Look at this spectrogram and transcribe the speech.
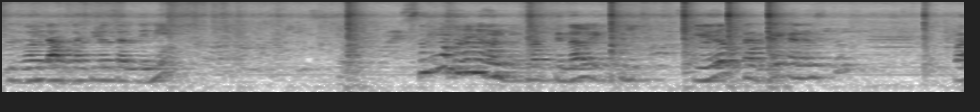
ಇದು ಒಂದು ಅರ್ಧ ಕಿಲೋ ತಂದೀನಿ ಸುಮ್ಮನೆ ನಾನು ತಿನ್ನಲ್ಲ ಆ್ಯಕ್ಚುಲಿ ಏನೋ ತರ್ಬೇಕು ಅನ್ನಿಸ್ತು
